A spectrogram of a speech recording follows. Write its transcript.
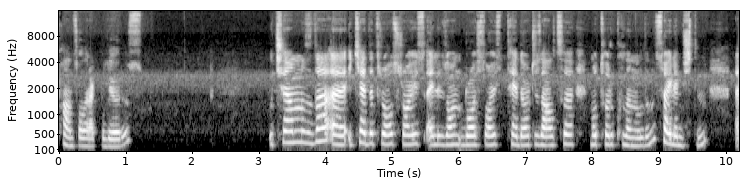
pound olarak buluyoruz. Uçağımızda e, iki adet Rolls-Royce Elyson Rolls-Royce T406 motoru kullanıldığını söylemiştim. E,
